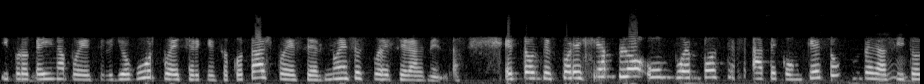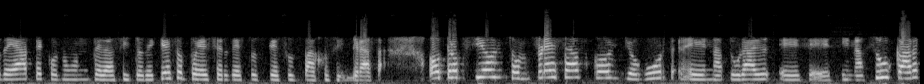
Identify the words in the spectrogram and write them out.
y proteína puede ser yogur, puede ser queso cottage, puede ser nueces, puede ser almendras. Entonces, por ejemplo, un buen postre es ate con queso, un pedacito de ate con un pedacito de queso, puede ser de estos quesos bajos en grasa. Otra opción son fresas con yogur eh, natural eh, eh, sin azúcar,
